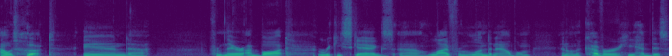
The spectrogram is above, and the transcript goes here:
I was hooked and uh, from there I bought Ricky Skaggs' uh, Live from London album, and on the cover he had this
